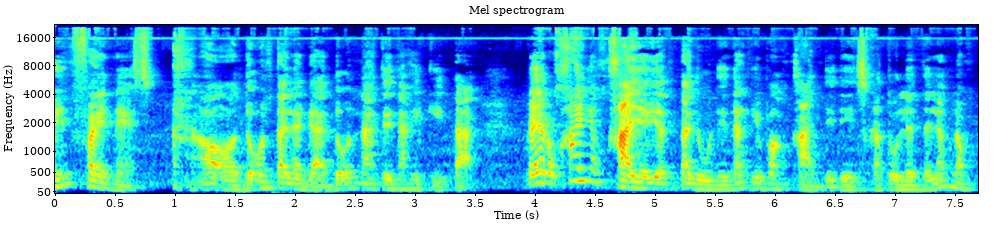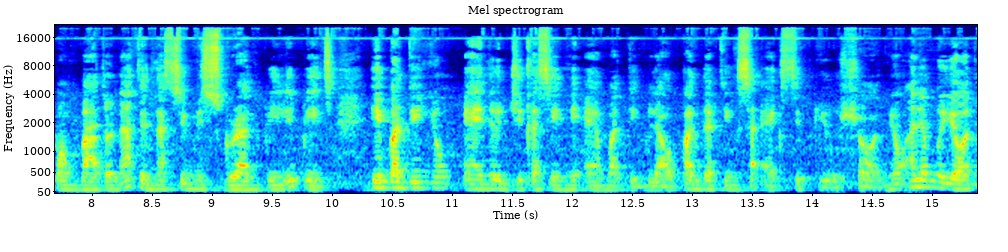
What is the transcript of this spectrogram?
in fairness, oo, doon talaga, doon natin nakikita. Pero kayang-kaya yan talunin ng ibang candidates. Katulad na lang ng pambato natin na si Miss Grand Philippines. Iba din yung energy kasi ni Emma Tiglao pagdating sa execution. Yung alam mo yon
